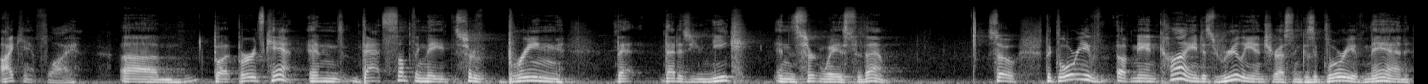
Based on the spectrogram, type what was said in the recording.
I can't fly, um, but birds can. And that's something they sort of bring that, that is unique in certain ways to them. So the glory of, of mankind is really interesting because the glory of man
